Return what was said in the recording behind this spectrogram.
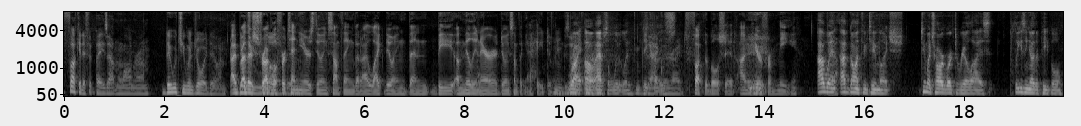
Fuck it if it pays out in the long run. Do what you enjoy doing. I'd Do rather struggle for doing. 10 years doing something that I like doing than be a millionaire doing something I hate doing. Exactly Right. Oh, absolutely. Exactly Because right. fuck the bullshit. I'm here for me. I went. I've gone through too much, too much hard work to realize pleasing other people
